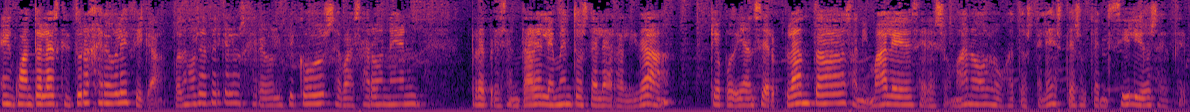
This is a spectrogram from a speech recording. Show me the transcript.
En cuanto a la escritura jeroglífica, podemos decir que los jeroglíficos se basaron en representar elementos de la realidad, que podían ser plantas, animales, seres humanos, objetos celestes, utensilios, etc.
